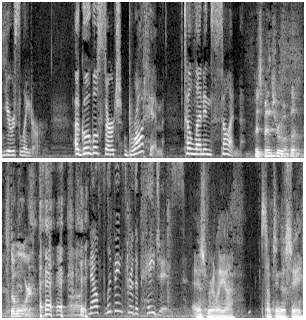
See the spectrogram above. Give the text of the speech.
years later. A Google search brought him to Lennon's son. It's been through the war. Now, flipping through the pages, It's really uh, something to see.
